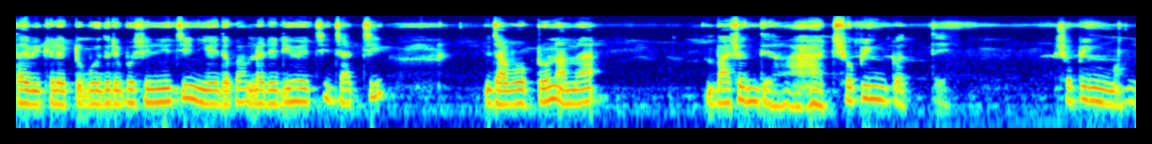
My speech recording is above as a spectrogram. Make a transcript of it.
তাই বিকেলে একটু বই ধরে বসে নিয়েছি, নিয়ে দেখো আমরা রেডি হয়েছি, যাচ্ছি। যাব একটু আমরা বাসন্তী হাট শপিং করতে। শপিং মল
